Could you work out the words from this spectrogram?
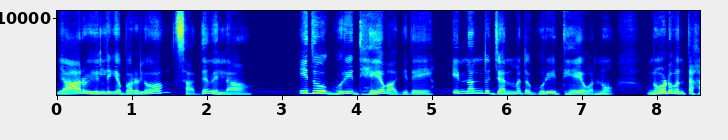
ಯಾರು ಇಲ್ಲಿಗೆ ಬರಲು ಸಾಧ್ಯವಿಲ್ಲ. ಇದು ಗುರಿ ಧ್ಯೇಯವಾಗಿದೆ. ಇನ್ನೊಂದು ಜನ್ಮದ ಗುರಿ ಧ್ಯೇಯವನ್ನು ನೋಡುವಂತಹ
